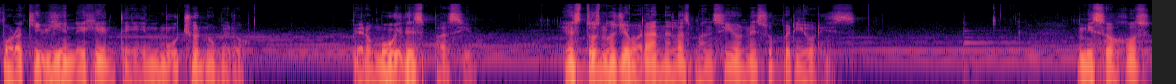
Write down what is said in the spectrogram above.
Por aquí viene gente en mucho número, pero muy despacio estos nos llevarán a las mansiones superiores. Mis ojos,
